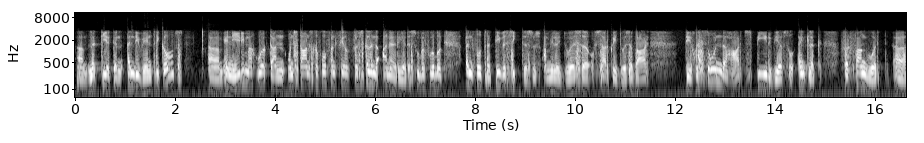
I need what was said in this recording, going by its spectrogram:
ehm um, litteken in die ventricles Ehm um, en hierdie mag ook dan ontstaan as gevolg van veel verskillende ander redes, so byvoorbeeld infiltratiewe siektes soos amyloidose of sarkoidose waar die gesonde hartspierweefsel eintlik vervang word uh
